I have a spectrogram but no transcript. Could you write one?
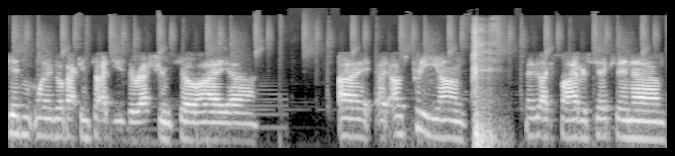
didn't want to go back inside to use the restroom, so I uh, I, I I was pretty young, maybe like five or six, and um,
